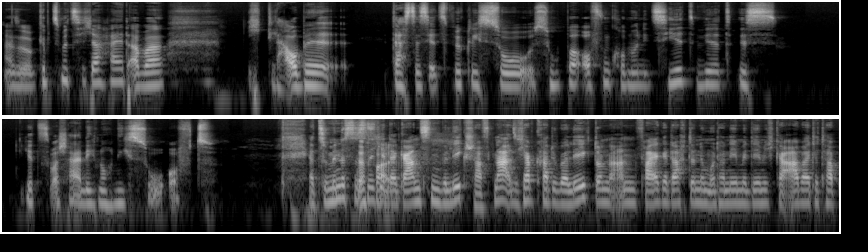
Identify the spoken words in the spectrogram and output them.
Also gibt es mit Sicherheit, aber ich glaube, dass das jetzt wirklich so super offen kommuniziert wird, ist jetzt wahrscheinlich noch nicht so oft. Ja, zumindest nicht in der ganzen Belegschaft. Ne? Also ich habe gerade überlegt und an einen Fall gedacht in einem Unternehmen, in dem ich gearbeitet habe,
